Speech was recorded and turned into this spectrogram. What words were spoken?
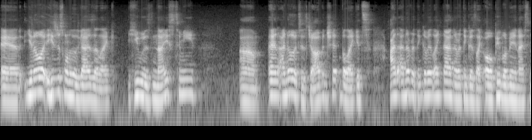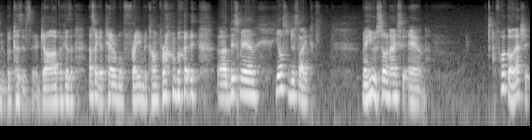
and you know what? He's just one of those guys that like he was nice to me. Um, and I know it's his job and shit, but like it's I, I never think of it like that. I never think it's like, oh, people are being nice to me because it's their job, because that's like a terrible frame to come from. but uh, this man, he also just like, man, he was so nice and fuck all that shit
